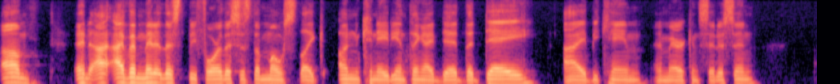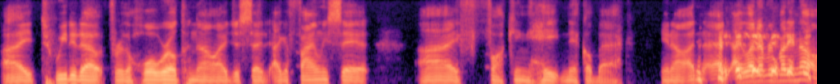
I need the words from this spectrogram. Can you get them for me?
Um, and I, I've admitted this before. This is the most like un-Canadian thing I did. The day I became an American citizen, I tweeted out for the whole world to know. I just said I could finally say it. I fucking hate Nickelback. You know, I, I, I let everybody know.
